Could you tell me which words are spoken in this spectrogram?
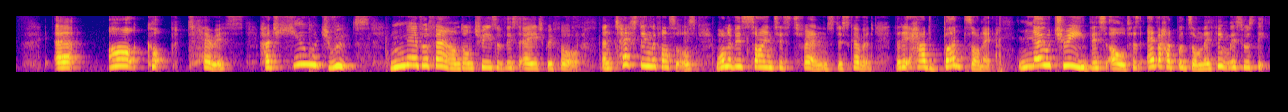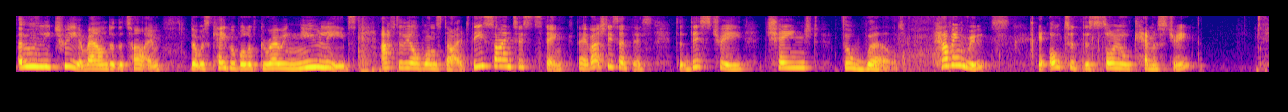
Uh, Archaeopteris had huge roots never found on trees of this age before. And testing the fossils, one of his scientist's friends discovered that it had buds on it. No tree this old has ever had buds on. They think this was the only tree around at the time that was capable of growing new leaves after the old ones died. These scientists think, they have actually said this, that this tree changed the world. Having roots, it altered the soil chemistry,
